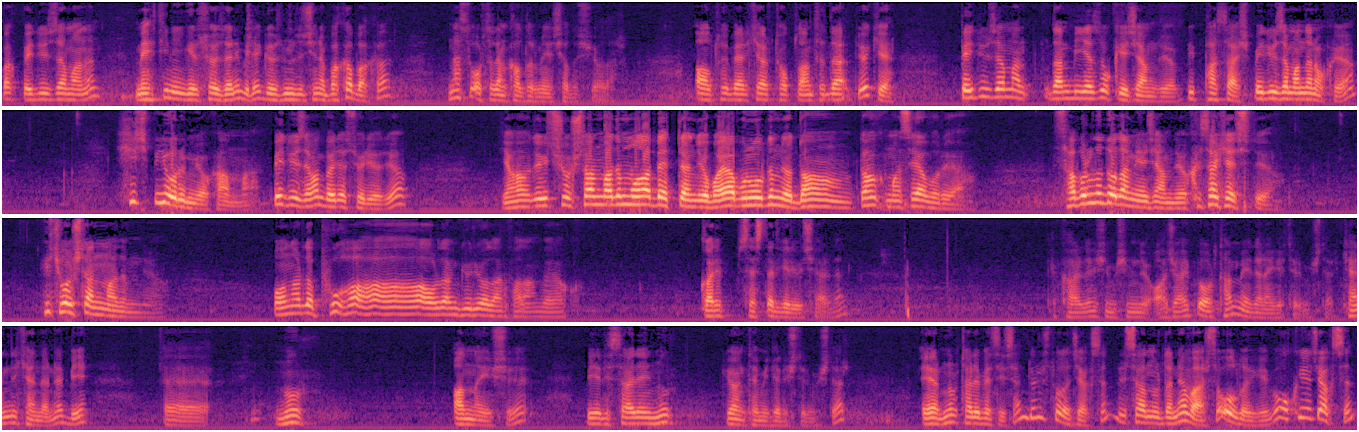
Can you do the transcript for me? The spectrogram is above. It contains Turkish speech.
Bak Bediüzzaman'ın Mehdi ile ilgili sözlerini bile gözümüz içine baka baka nasıl ortadan kaldırmaya çalışıyorlar. Altuğ Berker toplantıda diyor ki Bediüzzaman'dan bir yazı okuyacağım diyor. Bir pasaj. Bediüzzaman'dan okuyor. Hiçbir yorum yok ama. Bediüzzaman böyle söylüyor diyor. Ya diyor, hiç hoşlanmadım muhabbetten diyor. Bayağı bunuldum diyor. Dank dank masaya vuruyor. Sabırlı da olamayacağım diyor. Kısa kes diyor. Hiç hoşlanmadım diyor. Onlar da puha oradan gülüyorlar falan böyle. Garip sesler geliyor içeriden. E kardeşim şimdi acayip bir ortam meydana getirmişler. Kendi kendilerine bir e, nur anlayışı, bir Risale-i Nur yöntemi geliştirmişler. Eğer nur talebesiysen dürüst olacaksın. Risale-i Nur'da ne varsa olduğu gibi okuyacaksın.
